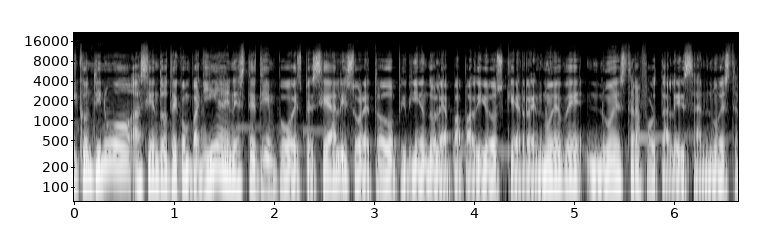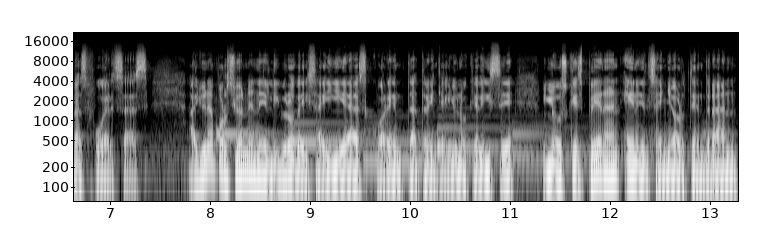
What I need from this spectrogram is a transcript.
Y continúo haciéndote compañía en este tiempo especial y sobre todo pidiéndole a Papa Dios que renueve nuestra fortaleza, nuestras fuerzas. Hay una porción en el libro de Isaías 40:31 que dice, los que esperan en el Señor tendrán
